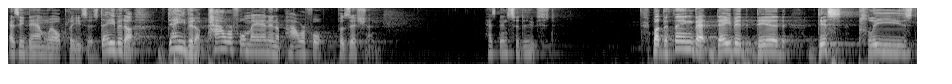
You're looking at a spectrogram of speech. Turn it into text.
as he damn well pleases. David, a, David, a powerful man in a powerful position, has been seduced. But the thing that David did displeased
